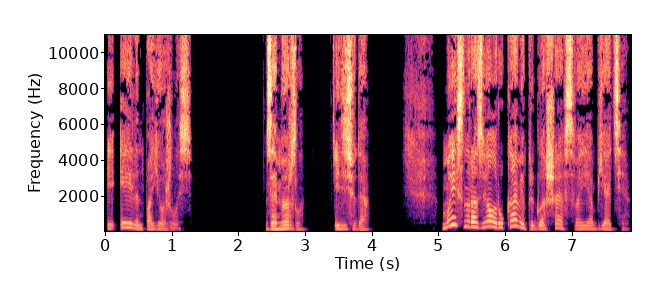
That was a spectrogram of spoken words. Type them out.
и Эйлин поежилась. Замерзла? Иди сюда. Мейсон развел руками, приглашая в свои объятия.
